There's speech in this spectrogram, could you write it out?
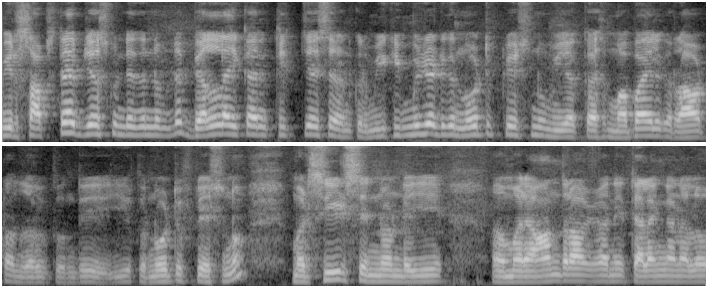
మీరు సబ్స్క్రైబ్ చేసుకుంటే ఏంటంటే బెల్ ఐకాన్ క్లిక్ చేశారు అనుకోండి మీకు ఇమ్మీడియట్గా నోటిఫికేషన్ మీ యొక్క మొబైల్కి రావటం జరుగుతుంది. ఈ యొక్క నోటిఫికేషను మరి సీట్స్ ఎన్ని ఉన్నాయి మరి ఆంధ్ర కానీ తెలంగాణలో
